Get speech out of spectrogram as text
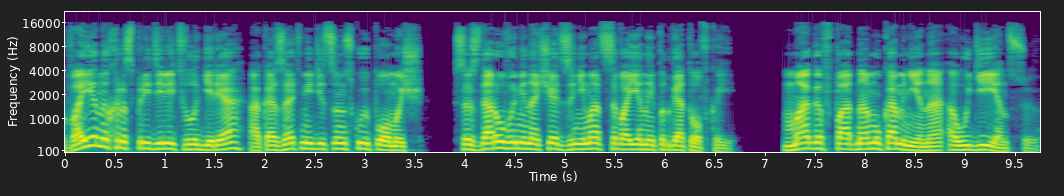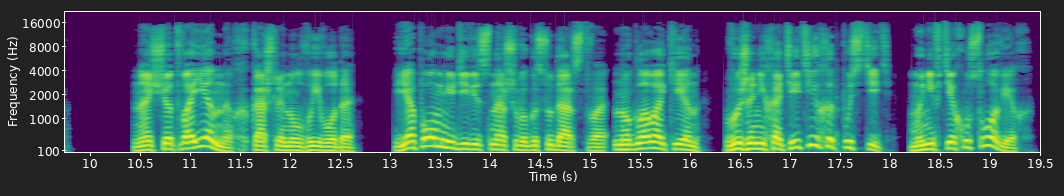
Военных распределить в лагеря, оказать медицинскую помощь, со здоровыми начать заниматься военной подготовкой. Магов по одному ко мне на аудиенцию. Насчет военных, кашлянул воевода, я помню девиз нашего государства, но глава Кен, вы же не хотите их отпустить? Мы не в тех условиях.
